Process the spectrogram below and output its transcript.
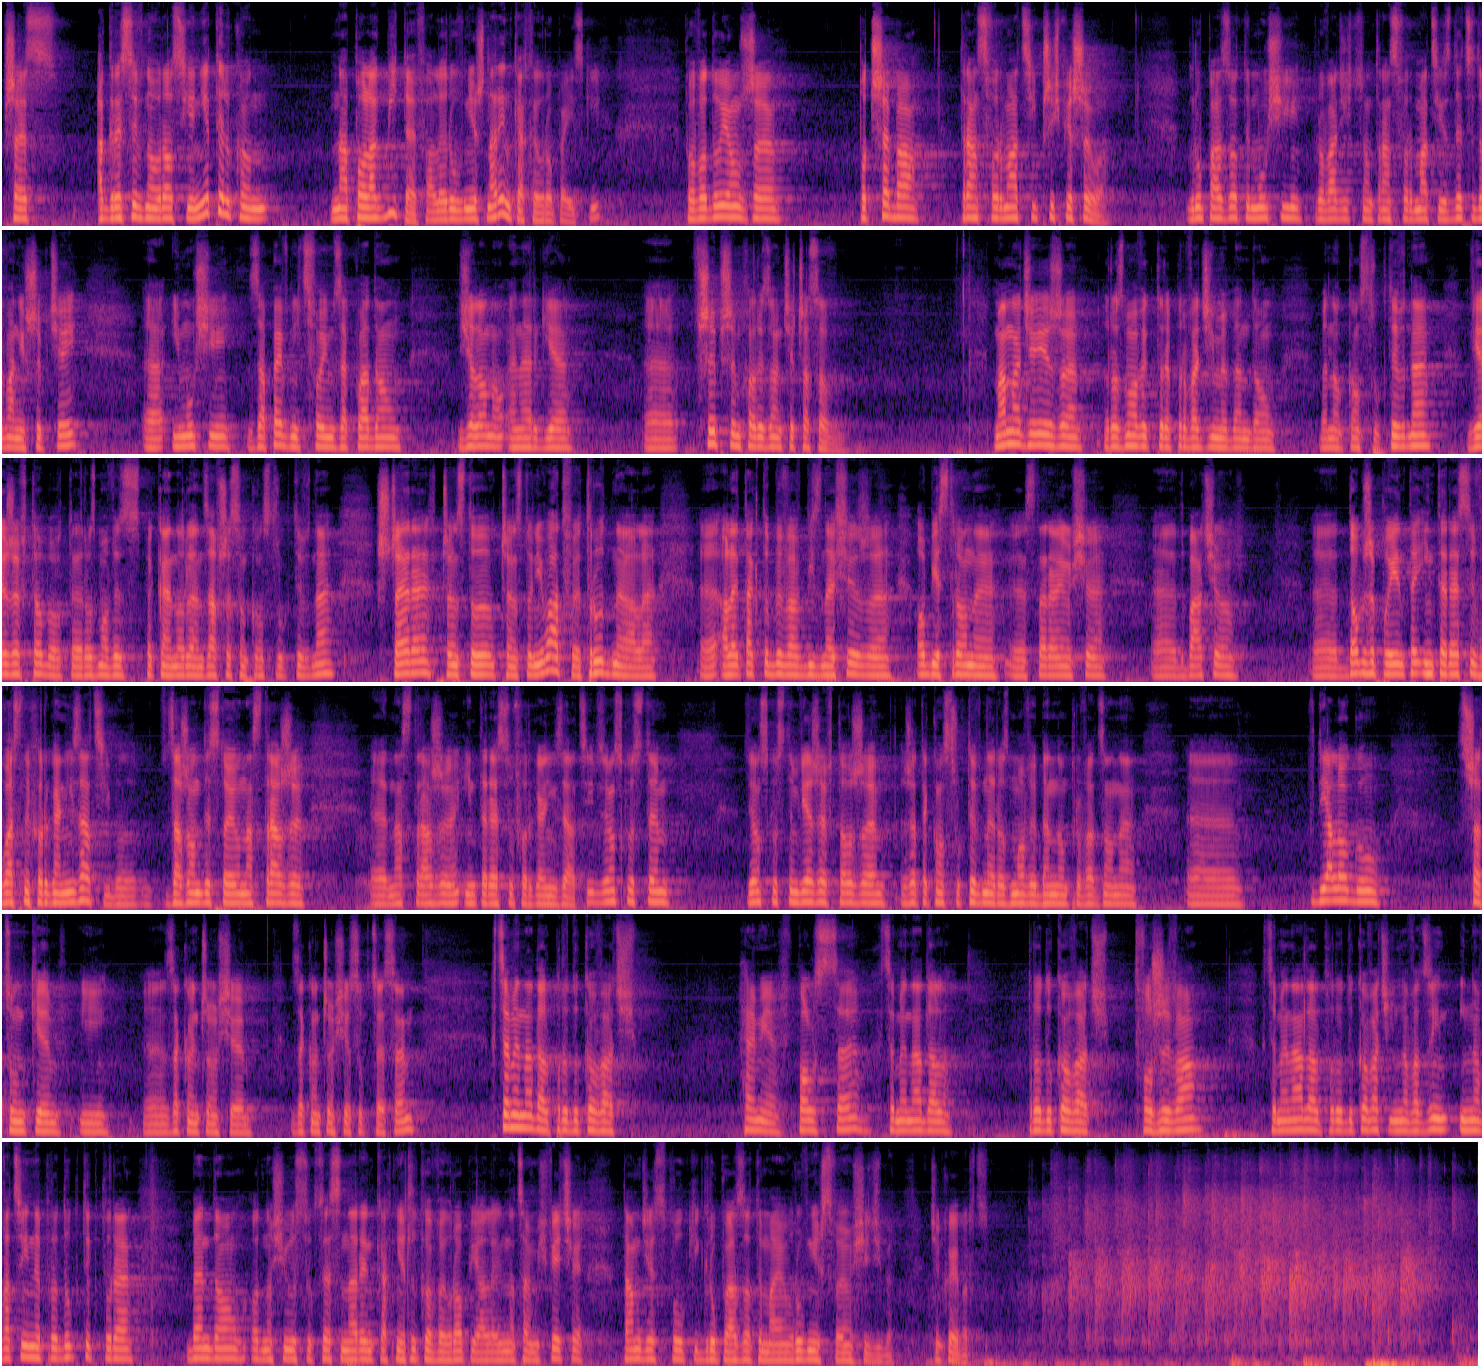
przez agresywną Rosję nie tylko na polach bitew, ale również na rynkach europejskich, powodują, że potrzeba transformacji przyspieszyła. Grupa Azoty musi prowadzić tę transformację zdecydowanie szybciej e, i musi zapewnić swoim zakładom zieloną energię e, w szybszym horyzoncie czasowym. Mam nadzieję, że rozmowy, które prowadzimy, będą, będą konstruktywne. Wierzę w to, bo te rozmowy z PKN Orlen zawsze są konstruktywne, szczere, często, często niełatwe, trudne, ale, e, ale tak to bywa w biznesie, że obie strony starają się dbać o e, dobrze pojęte interesy własnych organizacji, bo zarządy stoją na straży, e, na straży interesów organizacji. W związku z tym, w związku z tym wierzę w to, że, że te konstruktywne rozmowy będą prowadzone e, w dialogu, z szacunkiem i e, zakończą się, zakończą się sukcesem. Chcemy nadal produkować chemię w Polsce, chcemy nadal produkować tworzywa, chcemy nadal produkować innowacyjne, innowacyjne produkty, które będą odnosiły sukcesy na rynkach nie tylko w Europie, ale i na całym świecie, tam gdzie spółki Grupy Azoty mają również swoją siedzibę. Dziękuję bardzo.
